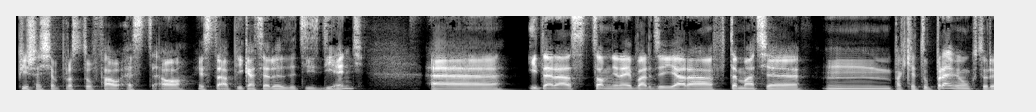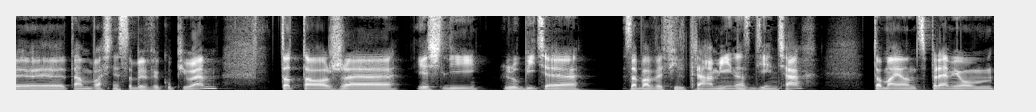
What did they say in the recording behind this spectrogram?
pisze się po prostu VSCO. Jest to aplikacja do edycji zdjęć. E, I teraz, co mnie najbardziej jara w temacie mm, pakietu premium, który tam właśnie sobie wykupiłem, to to, że jeśli lubicie zabawy filtrami na zdjęciach, to mając premium,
